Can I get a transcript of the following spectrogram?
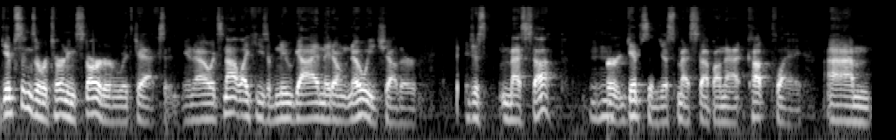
Gipson's a returning starter with Jackson. You know, it's not like he's a new guy and they don't know each other. They just messed up, mm-hmm. or Gipson just messed up on that Kupp play. Um,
